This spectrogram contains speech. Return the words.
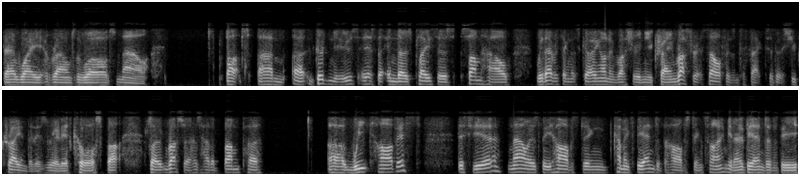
their way around the world now. But um, uh, good news is that in those places, somehow, with everything that's going on in Russia and Ukraine, Russia itself isn't affected. It's Ukraine that is really, of course. But so Russia has had a bumper uh, wheat harvest this year. Now is the harvesting coming to the end of the harvesting time. You know, the end of the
